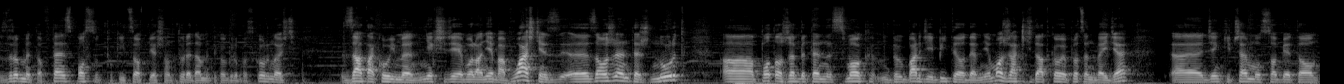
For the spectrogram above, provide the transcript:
Zróbmy to w ten sposób. Póki co w pierwszą turę damy tylko gruboskórność. Zaatakujmy, niech się dzieje wola nieba. Właśnie, e, założyłem też nurt e, po to, żeby ten smok był bardziej bity ode mnie. Może jakiś dodatkowy procent wejdzie, e, dzięki czemu sobie to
